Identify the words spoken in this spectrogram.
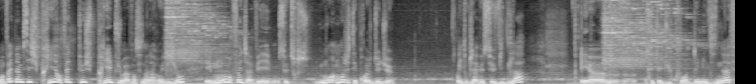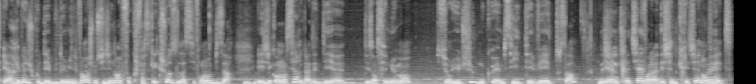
Mais en fait, même si je priais, en fait, plus je priais, plus je m'avançais dans la religion. Et moi, en fait, j'avais ce truc. Moi, moi j'étais proche de Dieu. Et donc, j'avais ce vide-là. Et euh, c'était du coup en 2019. Et arrivé du coup début 2020, je me suis dit non, il faut que je fasse quelque chose. Là, c'est vraiment bizarre. Mhm. Et j'ai commencé à regarder des, euh, des enseignements sur YouTube, donc EMCI TV, tout ça. Des Et chaînes chrétiennes Voilà, des chaînes chrétiennes en fait.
